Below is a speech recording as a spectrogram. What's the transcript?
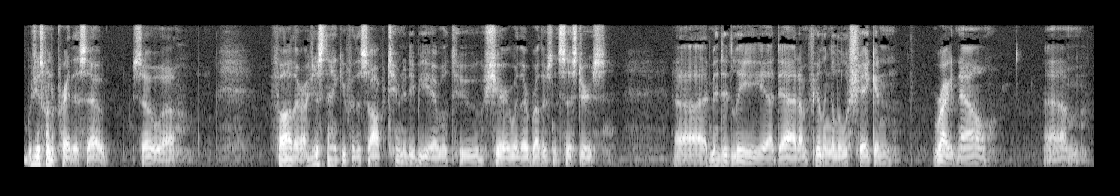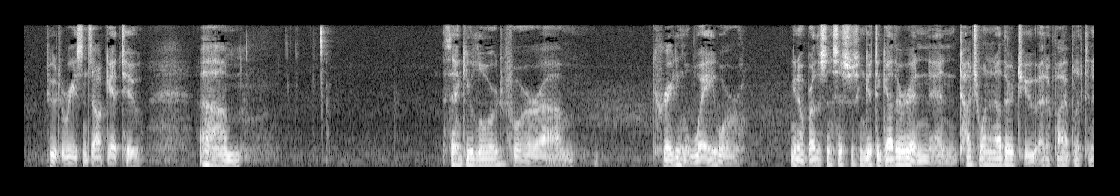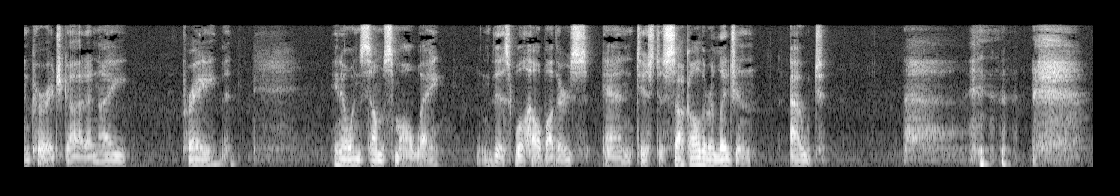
we just want to pray this out. So, uh, Father, I just thank you for this opportunity to be able to share with our brothers and sisters. Uh, admittedly, uh, Dad, I'm feeling a little shaken right now. Um, due to reasons I'll get to. Um, thank you, Lord, for um, creating a way where you know brothers and sisters can get together and, and touch one another to edify, uplift, and encourage God. And I pray that you know in some small way this will help others and just to suck all the religion out.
